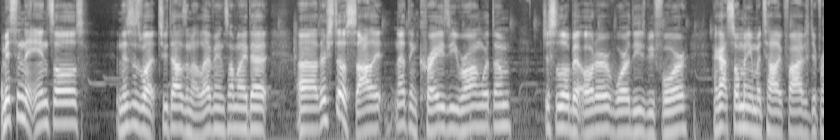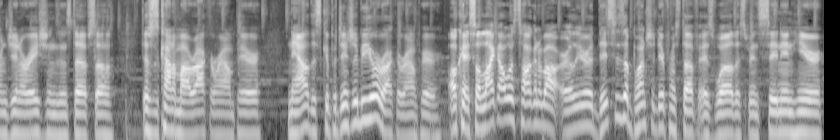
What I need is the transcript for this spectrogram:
Missing the insoles. and this is what 2011 something like that uh, they're still solid nothing crazy wrong with them just a little bit older wore these before i got so many metallic fives different generations and stuff so this is kind of my rock around pair now this could potentially be your rock around pair. Okay, so like I was talking about earlier, this is a bunch of different stuff as well that's been sitting in here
